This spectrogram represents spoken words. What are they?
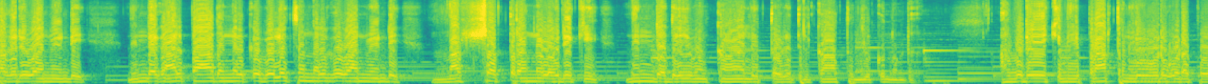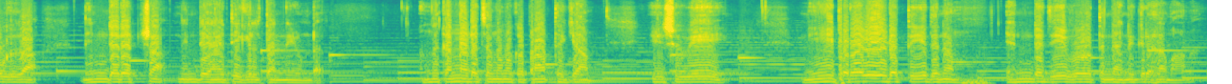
പകരുവാൻ വേണ്ടി നിന്റെ കാൽപാദങ്ങൾക്ക് വെളിച്ചം നൽകുവാൻ വേണ്ടി നക്ഷത്രങ്ങൾ ഒരുക്കി നിന്റെ ദൈവം കാലിത്തൊഴുത്തിൽ കാത്തു നിൽക്കുന്നുണ്ട്. അവിടേക്ക് നീ പ്രാർത്ഥനയോടുകൂടെ പോകുക. നിന്റെ രക്ഷ നിന്റെ അരികിൽ തന്നെയുണ്ട്. അന്ന് കണ്ണടച്ച് നമുക്ക് പ്രാർത്ഥിക്കാം. യേശുവേ നീ പിറവിയെടുത്ത ഈ ദിനം എന്റെ ജീവിതത്തിന്റെ അനുഗ്രഹമാണ്.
